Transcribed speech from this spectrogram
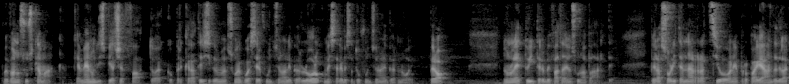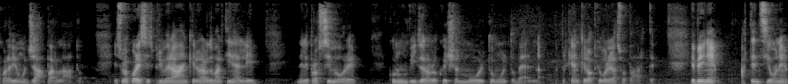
poi vanno su Scamacca, che a me non dispiace affatto, ecco, per caratteristiche su me può essere funzionale per loro come sarebbe stato funzionale per noi, però non ho letto Inter beffata da nessuna parte, per la solita narrazione, propaganda della quale abbiamo già parlato, e sulla quale si esprimerà anche Leonardo Martinelli nelle prossime ore con un video e una location molto molto bella, perché anche l'occhio vuole la sua parte. Ebbene, attenzione,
